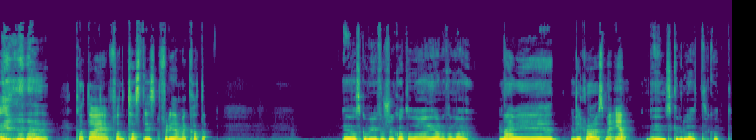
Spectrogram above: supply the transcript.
Katter er fantastisk fordi de er katter. Ja, skal vi få sju katter, da? Jeg er Gjerne for meg. Nei, vi, vi klarer oss med én. En skrullete katt.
